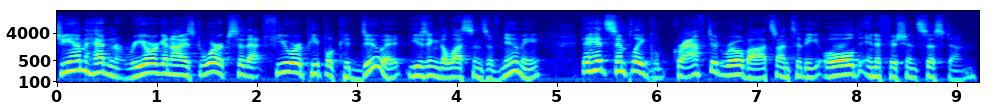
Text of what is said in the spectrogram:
GM hadn't reorganized work so that fewer people could do it using the lessons of NUMMI. They had simply grafted robots onto the old, inefficient system.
